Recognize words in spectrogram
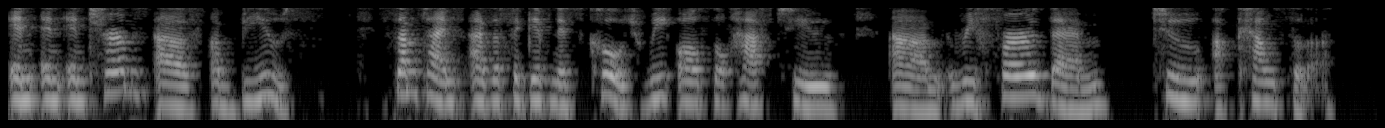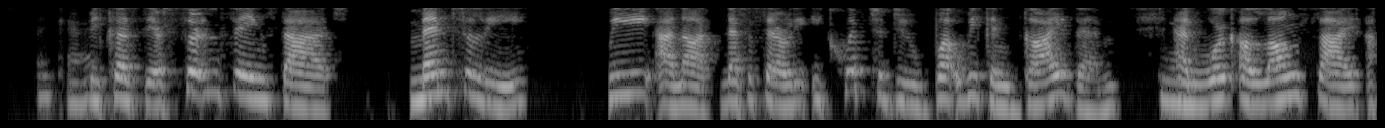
In, in, in terms of abuse, sometimes as a forgiveness coach, we also have to um, refer them to a counselor Okay. because there are certain things that mentally we are not necessarily equipped to do, but we can guide them Yeah. and work alongside a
